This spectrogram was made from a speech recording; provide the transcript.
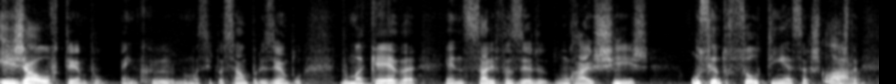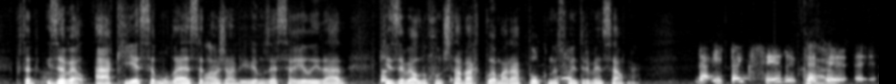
E já houve tempo em que, numa situação, por exemplo, de uma queda, é necessário fazer um raio-x. O centro de saúde tinha essa resposta. Claro. Portanto, Isabel, há aqui essa mudança. Nós já vivemos essa realidade que a Isabel, no fundo, estava a reclamar há pouco na sua intervenção. Não, e tem que ser. Claro. Quer dizer, eh,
